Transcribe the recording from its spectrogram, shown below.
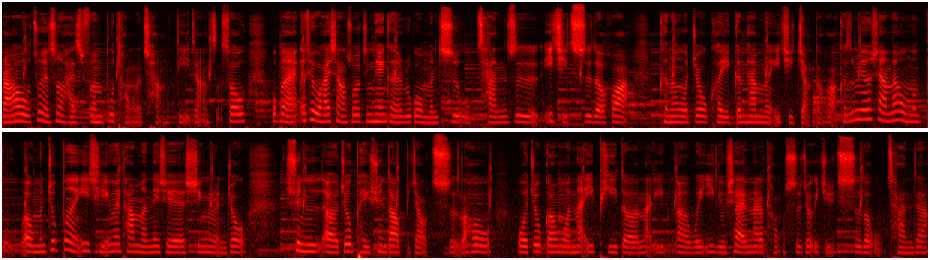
然后重点是我还是分不同的场地这样子。So 我本来，而且我还想说，今天可能如果我们吃午餐是一起吃的话，可能我就可以跟他们一起讲的话。可是没有想到我们不，呃，我们就不能一起，因为他们那些新人就训，呃，就培训到比较迟，然后。我就跟我那一批的那一呃唯一留下来的那个同事就一起吃了午餐，这样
